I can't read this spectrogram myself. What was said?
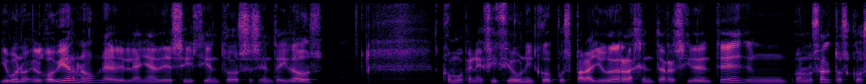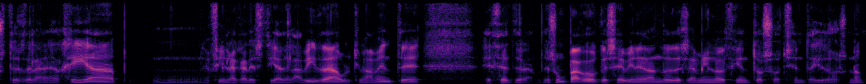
Y bueno, el gobierno le, le añade 662 como beneficio único, pues para ayudar a la gente residente mm, con los altos costes de la energía, mm, en fin, la carestía de la vida últimamente, etcétera. Es un pago que se viene dando desde 1982, ¿no?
